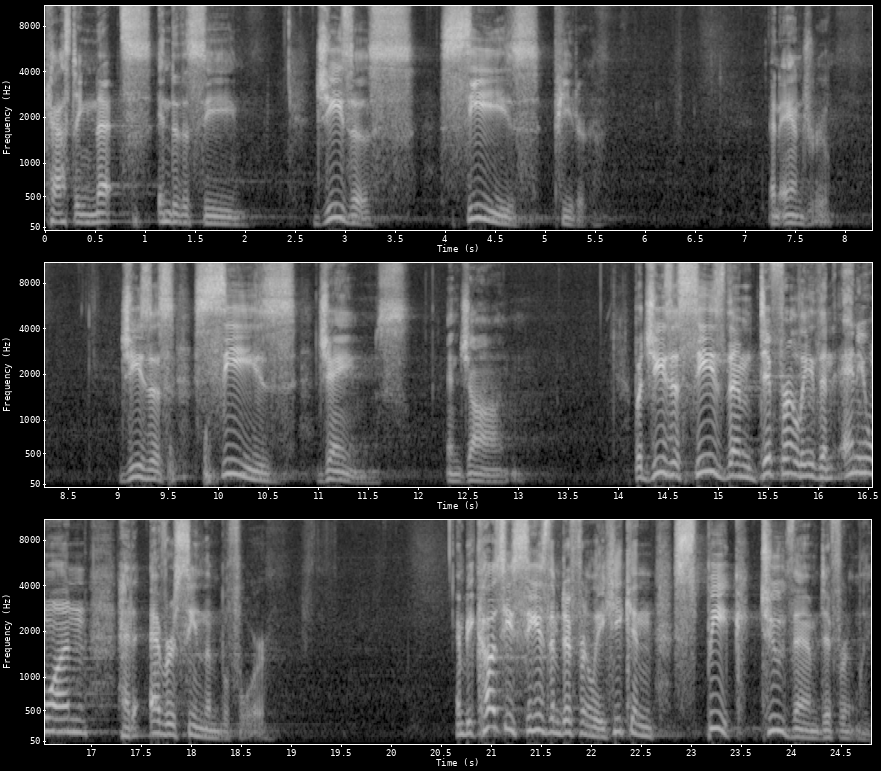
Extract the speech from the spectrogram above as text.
casting nets into the sea, Jesus sees Peter and Andrew. Jesus sees James and John. But Jesus sees them differently than anyone had ever seen them before. And because he sees them differently, he can speak to them differently.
